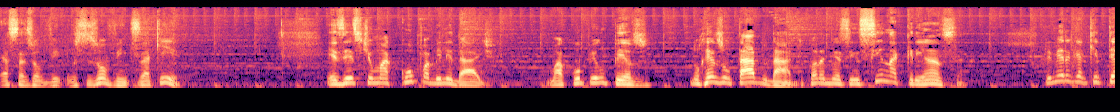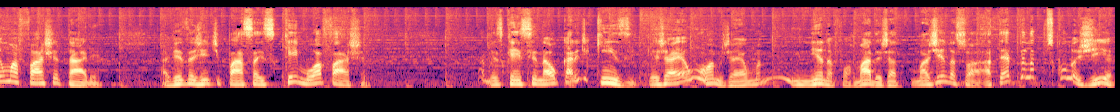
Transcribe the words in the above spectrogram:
essas, esses ouvintes aqui, existe uma culpabilidade, uma culpa e um peso no resultado dado. Quando diz assim, ensina a criança, primeiro que aqui tem uma faixa etária. Às vezes a gente passa isso, queimou a faixa. Às vezes quer ensinar o cara de 15, que já é um homem, já é uma menina formada, já imagina só, até pela psicologia,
